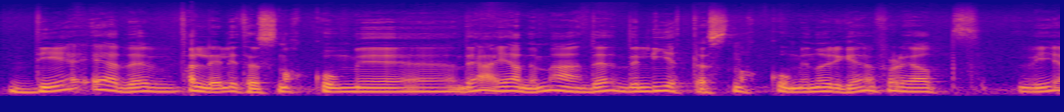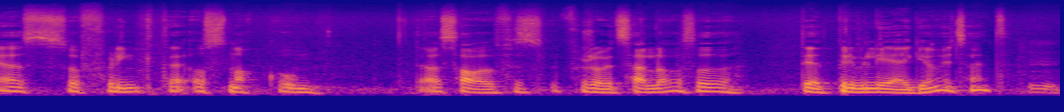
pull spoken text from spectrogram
Det er det veldig lite snakk om i, det er jeg enig med. Det er det lite snakk om i Norge. fordi at vi er så flinke til å snakke om det sa det for så vidt selv også, Det er et privilegium. ikke sant? Mm.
